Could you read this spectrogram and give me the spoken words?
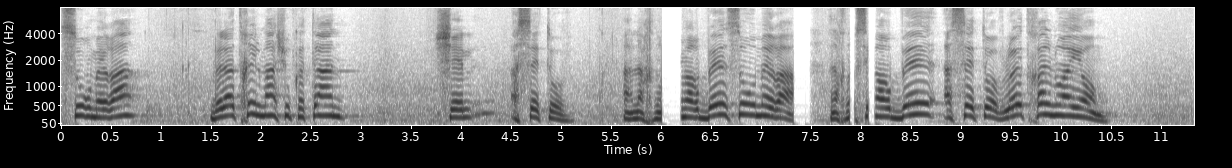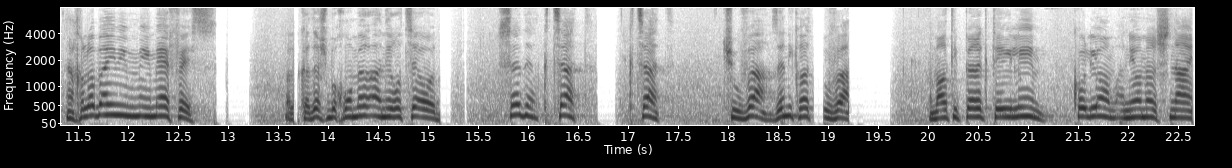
סור מרע, ולהתחיל משהו קטן של עשה טוב. אנחנו עושים הרבה סור מרע, אנחנו עושים הרבה עשה טוב, לא התחלנו היום. אנחנו לא באים עם, עם אפס. אבל הקדוש ברוך הוא אומר, אני רוצה עוד. בסדר, קצת, קצת. תשובה, זה נקרא תשובה. אמרתי פרק תהילים, כל יום אני אומר שניים.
